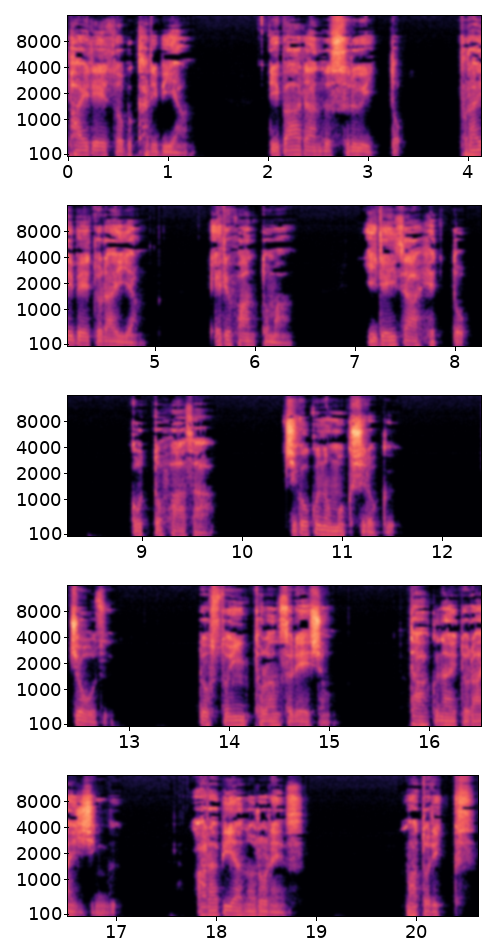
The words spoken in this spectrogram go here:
パイレーツ・オブ・カリビアン、リバー・ランズ・スルー・イット、プライベート・ライアン、エレファントマン、イレイザーヘッド、ゴッドファーザー、地獄の黙示録、ジョーズ、ロスト・イン・トランスレーション、ダークナイト・ライジング、アラビアのロレンス、マトリックス。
